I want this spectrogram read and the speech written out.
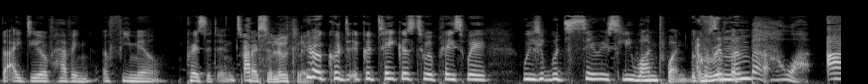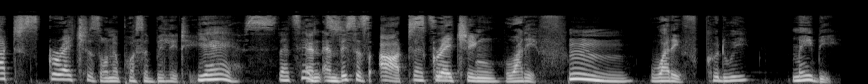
the idea of having a female president. But, Absolutely. you know, it could it could take us to a place where we would seriously want one because Remember, power. art scratches on a possibility. Yes, that's it. And and this is art That's it. scratching what if? Hmm. What if? Could we? Maybe.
